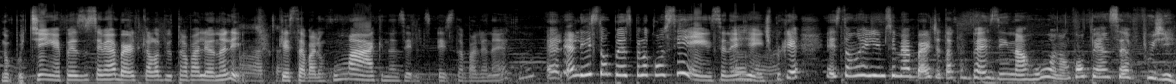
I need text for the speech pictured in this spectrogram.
no Putinho, é preso do semi-aberto que ela viu trabalhando ali. Ah, tá. Porque eles trabalham com máquinas, eles, eles trabalham, né? Com, é- ali estão presos pela consciência, né, Aham. gente? Porque eles estão no regime semi-aberto, já tá com o pezinho na rua, não compensa fugir.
